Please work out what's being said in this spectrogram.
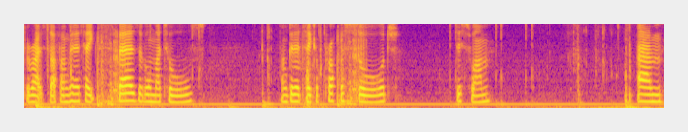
the right stuff. I'm going to take spares of all my tools. I'm going to take a proper sword. This one. Um,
